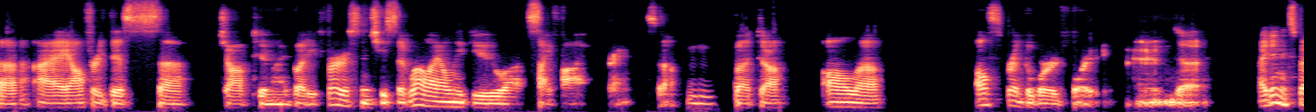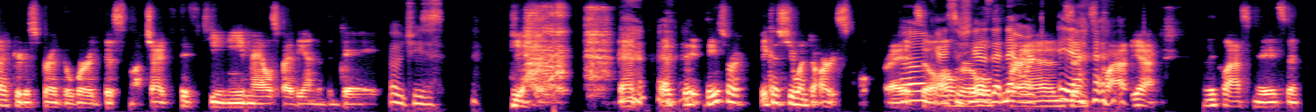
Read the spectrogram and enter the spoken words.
uh, I offered this job to my buddy first, and she said, "Well, I only do uh, sci-fi, right? So, mm-hmm. but uh, I'll uh, I'll spread the word for you." And uh, I didn't expect her to spread the word this much. I had 15 emails by the end of the day. Oh, Jesus. Yeah. and, and they, these were because she went to art school, right? Oh, so all so her old friends, yeah. and class, yeah, the classmates, and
